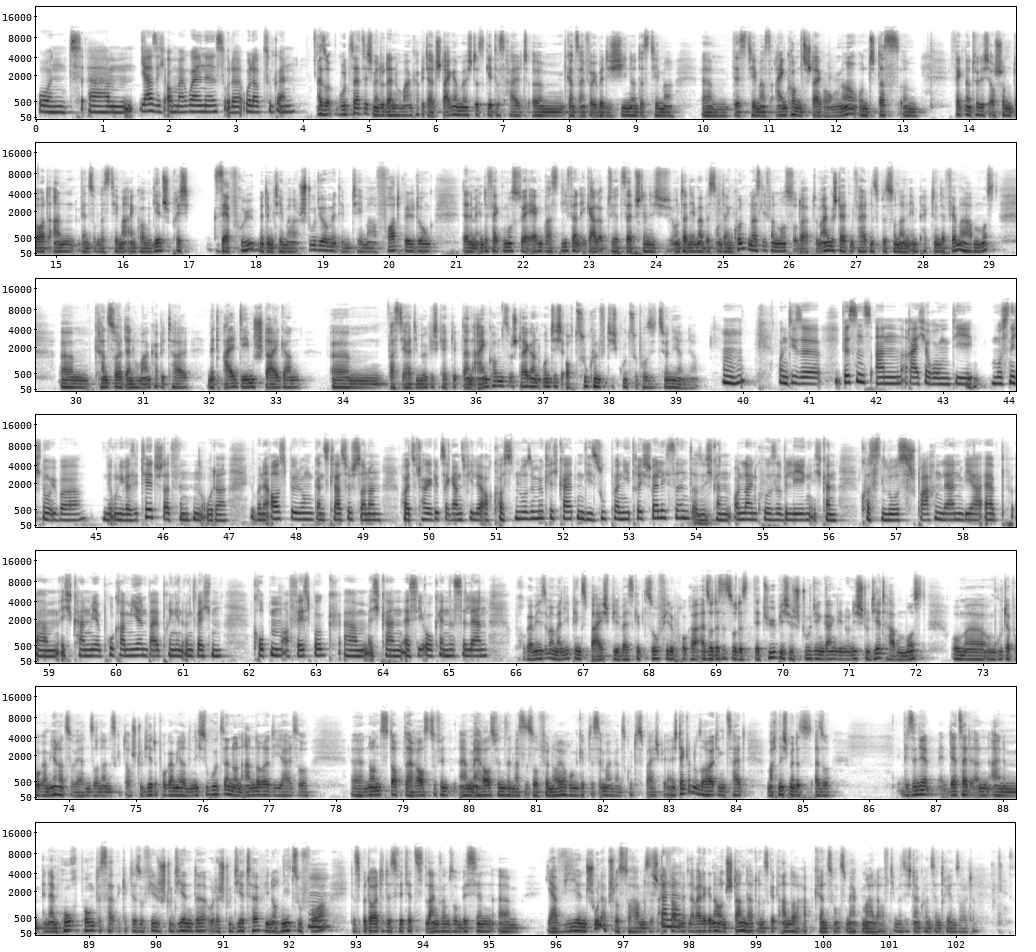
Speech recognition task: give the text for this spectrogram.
Und ähm, ja, sich auch mal Wellness oder Urlaub zu gönnen. Also grundsätzlich, wenn du dein Humankapital steigern möchtest, geht es halt ähm, ganz einfach über die Schiene das Thema ähm, des Themas Einkommenssteigerung. Ne? Und das ähm, fängt natürlich auch schon dort an, wenn es um das Thema Einkommen geht, sprich sehr früh mit dem Thema Studium, mit dem Thema Fortbildung. Denn im Endeffekt musst du ja irgendwas liefern, egal ob du jetzt selbstständig Unternehmer bist und deinen Kunden was liefern musst oder ob du im Angestelltenverhältnis bist und einen Impact in der Firma haben musst, ähm, kannst du halt dein Humankapital mit all dem steigern, ähm, was dir halt die Möglichkeit gibt, dein Einkommen zu steigern und dich auch zukünftig gut zu positionieren, ja. Mhm. Und diese Wissensanreicherung, die mhm. muss nicht nur über eine Universität stattfinden oder über eine Ausbildung, ganz klassisch, sondern heutzutage gibt's ja ganz viele auch kostenlose Möglichkeiten, die super niedrigschwellig sind. Also ich kann Online-Kurse belegen, ich kann kostenlos Sprachen lernen via App, ähm, ich kann mir Programmieren beibringen in irgendwelchen Gruppen auf Facebook, ähm, ich kann SEO-Kenntnisse lernen Programmieren ist immer mein Lieblingsbeispiel, weil es gibt so viele Programme. Also das ist so das, der typische Studiengang, den du nicht studiert haben musst, um, äh, um guter Programmierer zu werden, sondern es gibt auch studierte Programmierer, die nicht so gut sind und andere, die halt so äh, nonstop da herauszufinden, ähm, herausfinden sind, was es so für Neuerungen gibt, ist immer ein ganz gutes Beispiel. Ich denke, in unserer heutigen Zeit macht nicht mehr das, also wir sind ja derzeit in einem, in einem Hochpunkt. Es hat, gibt ja so viele Studierende oder Studierte wie noch nie zuvor. Mhm. Das bedeutet, es wird jetzt langsam so ein bisschen ähm, ja wie einen Schulabschluss zu haben. Es ist Standard. einfach mittlerweile genau ein Standard und es gibt andere Abgrenzungsmerkmale, auf die man sich dann konzentrieren sollte.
